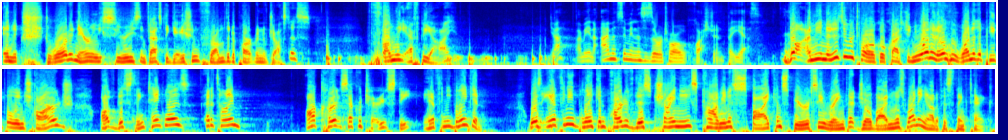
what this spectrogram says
an extraordinarily serious investigation from the Department of Justice? From the FBI? Yeah, I mean, I'm assuming this is a rhetorical question, but yes. No, I mean, it is a rhetorical question. You want to know who one of the people in charge of this think tank was at a time? Our current Secretary of State, Antony Blinken. Was Antony Blinken part of this Chinese communist spy conspiracy ring that Joe Biden was running out of his think tank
